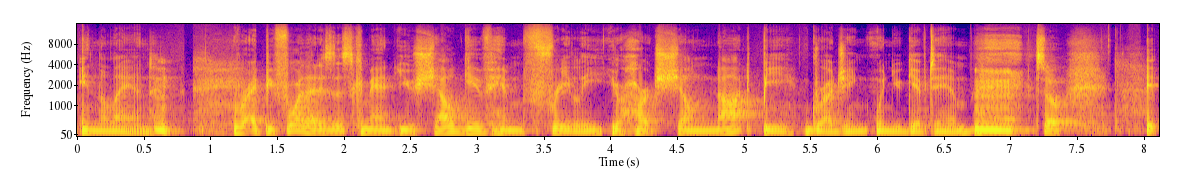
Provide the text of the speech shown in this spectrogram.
in the land. Hmm. Right before that is this command you shall give him freely, your heart shall not be grudging when you give to him. Hmm. So it,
